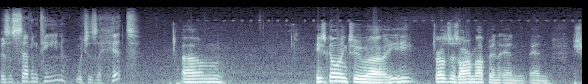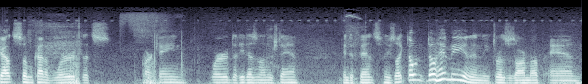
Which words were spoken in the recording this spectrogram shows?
is a 17, which is a hit. Um, he's going to. Uh, he, he throws his arm up and, and, and shouts some kind of word that's arcane word that he doesn't understand in defense. He's like, "Don't don't hit me!" And then he throws his arm up and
